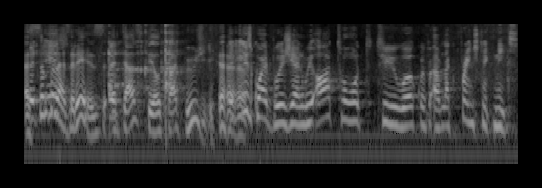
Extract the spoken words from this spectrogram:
As It simple is. as it is, it does feel quite bougie. It is quite bougie, and we are taught to work with uh, like French techniques.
